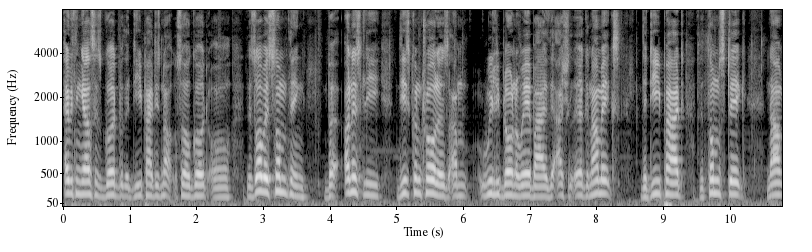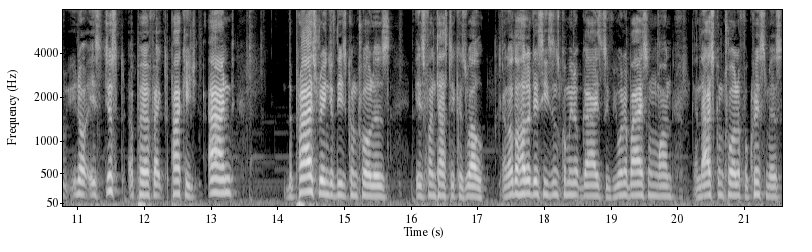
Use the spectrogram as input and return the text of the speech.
everything else is good but the d-pad is not so good or there's always something. But honestly these controllers i'm really blown away by the actual ergonomics the d-pad the thumbstick. Now you know it's just a perfect package. And the price range of these controllers is fantastic as well. Another holiday season's coming up guys. So if you want to buy someone a nice controller for christmas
